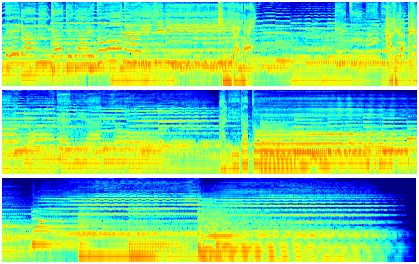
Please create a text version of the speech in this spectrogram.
てがかけがえのない日々。君がいない。春が来る。ありがとう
